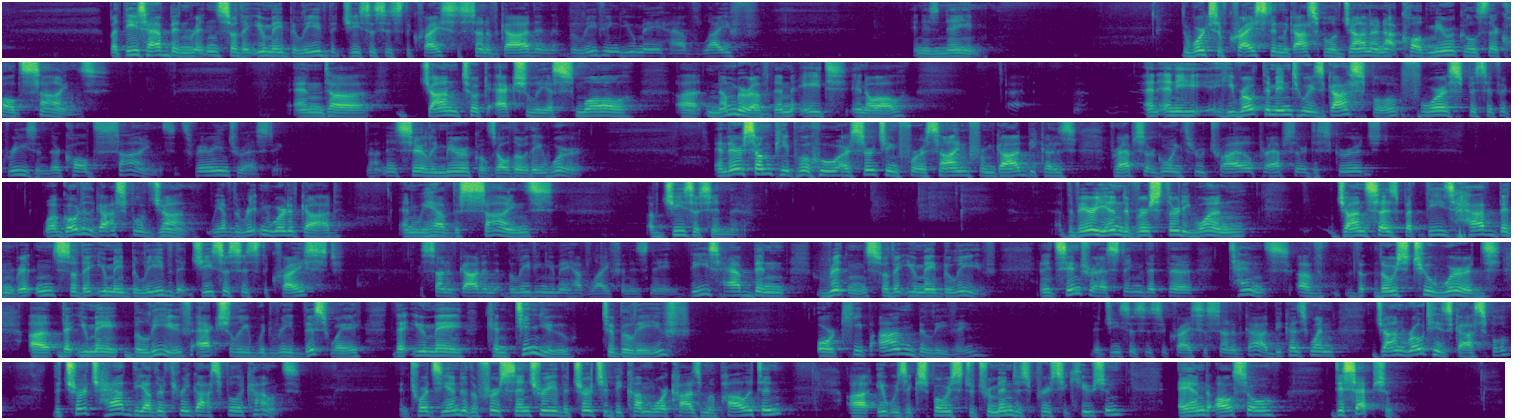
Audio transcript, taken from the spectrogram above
But these have been written so that you may believe that Jesus is the Christ, the Son of God, and that believing you may have life in his name. The works of Christ in the Gospel of John are not called miracles, they're called signs. And uh, John took actually a small uh, number of them, eight in all, and, and he, he wrote them into his gospel for a specific reason. They're called signs. It's very interesting. Not necessarily miracles, although they were. And there are some people who are searching for a sign from God because Perhaps they're going through trial, perhaps they're discouraged. Well, go to the Gospel of John. We have the written word of God, and we have the signs of Jesus in there. At the very end of verse 31, John says, But these have been written so that you may believe that Jesus is the Christ, the Son of God, and that believing you may have life in his name. These have been written so that you may believe. And it's interesting that the tense of the, those two words, uh, that you may believe, actually would read this way that you may continue to believe or keep on believing that Jesus is the Christ, the Son of God. Because when John wrote his gospel, the church had the other three gospel accounts. And towards the end of the first century, the church had become more cosmopolitan. Uh, it was exposed to tremendous persecution and also deception.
